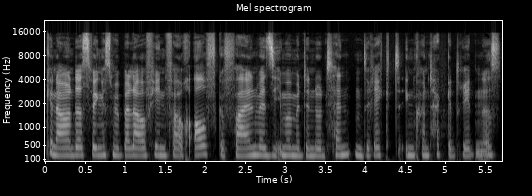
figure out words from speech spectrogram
Genau, deswegen ist mir Bella auf jeden Fall auch aufgefallen, weil sie immer mit den Dozenten direkt in Kontakt getreten ist.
